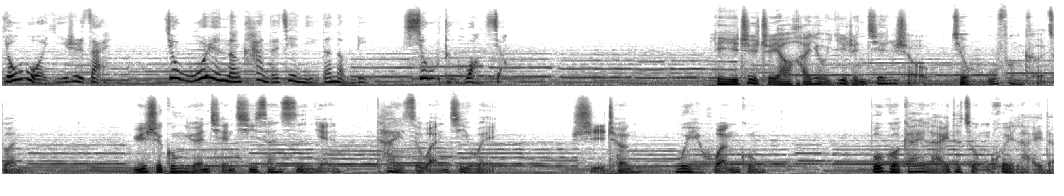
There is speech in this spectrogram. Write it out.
有我一日在，就无人能看得见你的能力，休得妄想。李治只要还有一人坚守，就无缝可钻。于是，公元前七三四年，太子完继位，史称魏桓公。不过，该来的总会来的。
